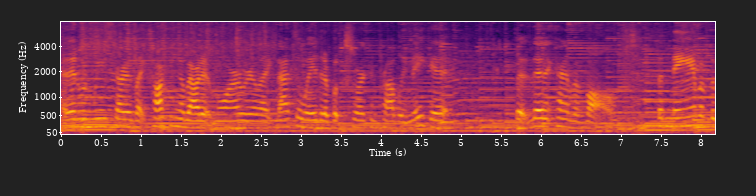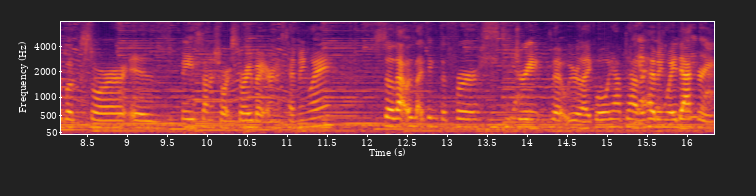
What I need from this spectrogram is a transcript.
And then when we started like talking about it more, we were like, that's a way that a bookstore could probably make it. But then it kind of evolved. The name of the bookstore is based on a short story by Ernest Hemingway. So that was, I think, the first yeah. drink that we were like, well, we have to have yeah, a Hemingway daiquiri.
